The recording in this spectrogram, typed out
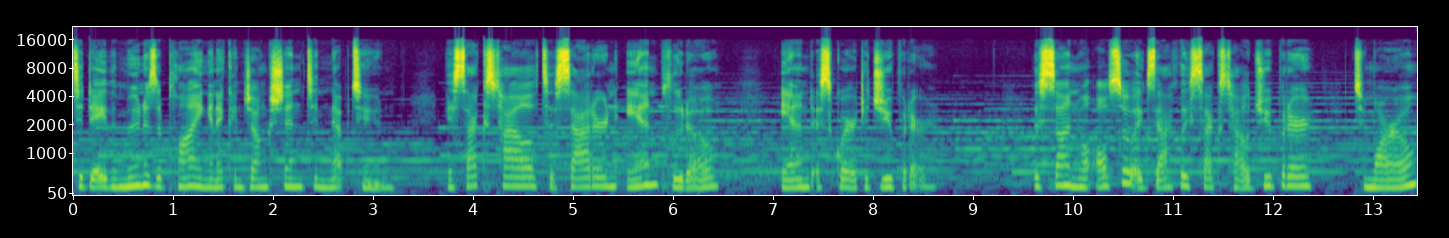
Today, the moon is applying in a conjunction to Neptune, a sextile to Saturn and Pluto and a square to Jupiter. The Sun will also exactly sextile Jupiter tomorrow,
